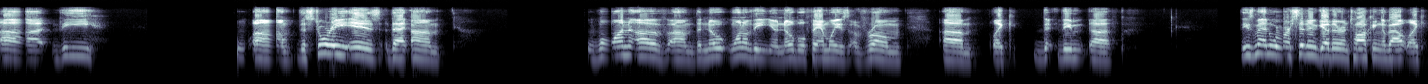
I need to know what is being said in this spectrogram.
uh, the um, the story is that um, one of um, the no one of the you know, noble families of Rome, um, like the, the uh, these men were sitting together and talking about like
